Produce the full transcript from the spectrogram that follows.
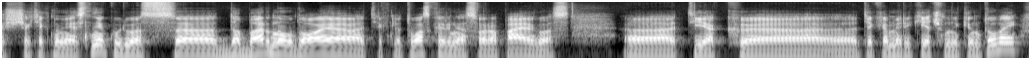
šiek tiek naujesni, kuriuos e, dabar naudoja tiek Lietuvos karinės oro pajėgos, e, tiek, tiek amerikiečių naikintuvai.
